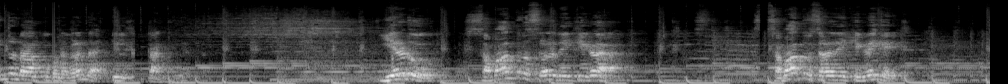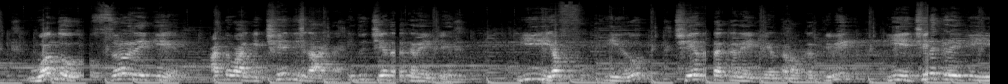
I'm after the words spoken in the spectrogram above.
ಇನ್ನು ನಾಲ್ಕು ಕೋಣಗಳನ್ನ ಇಲ್ಲಿ ಕಾಣ್ತೀವಿ ಎರಡು ಸಮಾಂತರ ಸರಳ ರೇಖೆಗಳ ಸಮಾಂತರ ಸರಳ ರೇಖೆಗಳಿಗೆ ಒಂದು ಸರಳ ರೇಖೆ ಅಡ್ಡವಾಗಿ ಛೇದಿಸಿದಾಗ ಇದು ಛೇದಕ ರೇಖೆ. ಈ ಎಫ್ ಇದು ಛೇದಕ ರೇಖೆ ಅಂತ ನಾವು ಕರಿತೀವಿ. ಈ ಛೇದಕ ರೇಖೆ ಈ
